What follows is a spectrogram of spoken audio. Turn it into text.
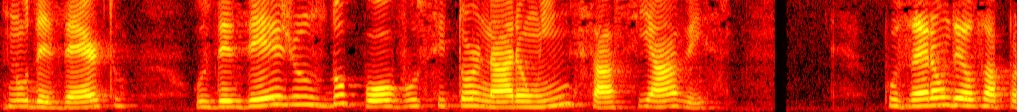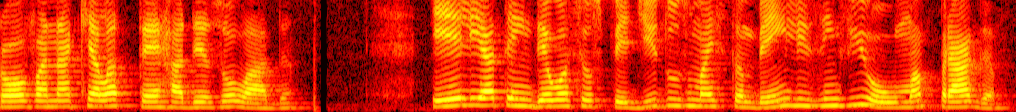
No deserto, os desejos do povo se tornaram insaciáveis. Puseram Deus à prova naquela terra desolada. Ele atendeu a seus pedidos, mas também lhes enviou uma praga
